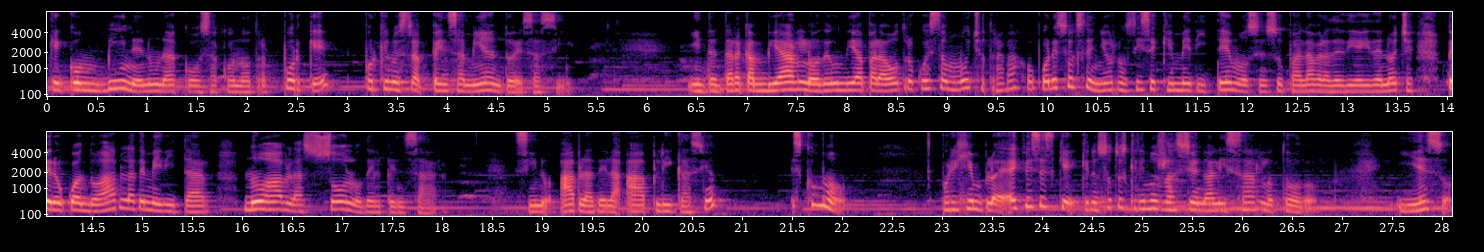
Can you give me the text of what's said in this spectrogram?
que combinen una cosa con otra. ¿Por qué? Porque nuestro pensamiento es así. Intentar cambiarlo de un día para otro cuesta mucho trabajo. Por eso el Señor nos dice que meditemos en su palabra de día y de noche. Pero cuando habla de meditar, no habla solo del pensar, sino habla de la aplicación es como, por ejemplo, hay veces que, nosotros queremos racionalizarlo todo y eso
